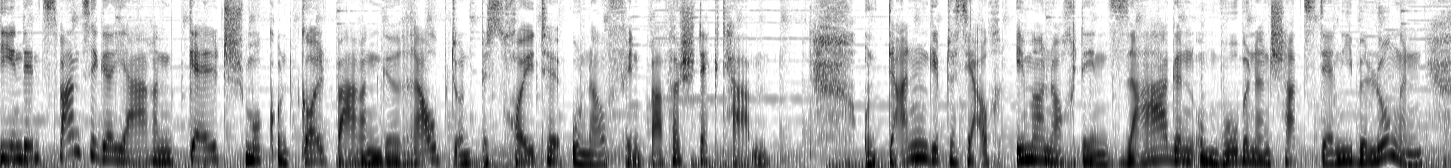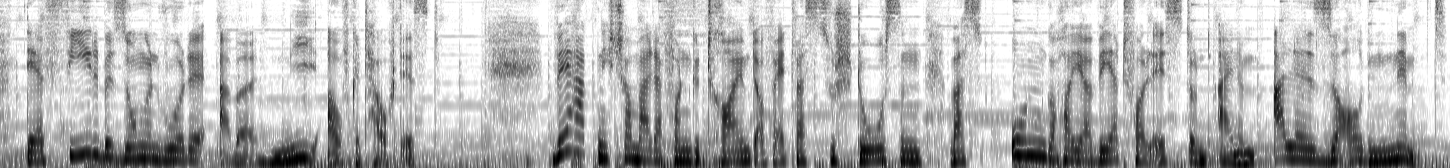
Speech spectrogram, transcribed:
die in den 20er Jahren Geld, Schmuck und Goldbarren geraubt und bis heute unauffindbar versteckt haben. Und dann gibt es ja auch immer noch den sagenumwobenen Schatz der Nibelungen, der viel besungen wurde, aber nie aufgetaucht ist. Wer hat nicht schon mal davon geträumt, auf etwas zu stoßen, was ungeheuer wertvoll ist und einem alle Sorgen nimmt?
